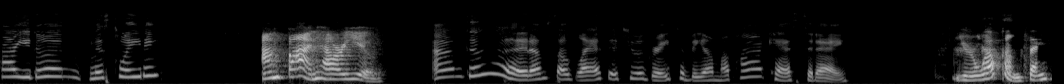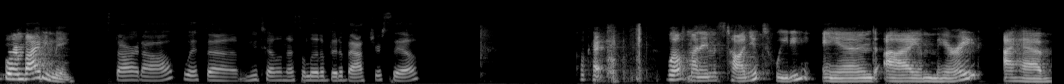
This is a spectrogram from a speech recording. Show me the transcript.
How are you doing, Miss Tweety? I'm fine. How are you? I'm good. I'm so glad that you agreed to be on my podcast today. You're welcome. Thanks for inviting me. Start off with um, you telling us a little bit about yourself. Okay. Well, my name is Tanya Tweety, and I am married. I have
